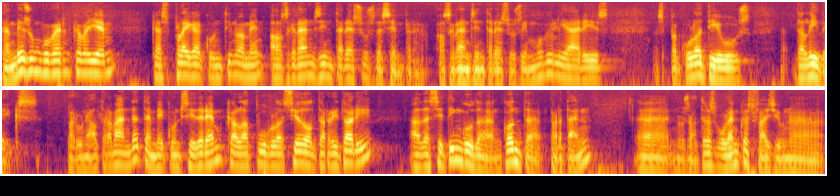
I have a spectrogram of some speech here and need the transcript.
també és un govern que veiem que es plega contínuament als grans interessos de sempre, els grans interessos immobiliaris, especulatius, de l'IBEX. Per una altra banda, també considerem que la població del territori ha de ser tinguda en compte. Per tant, eh, nosaltres volem que es faci una,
